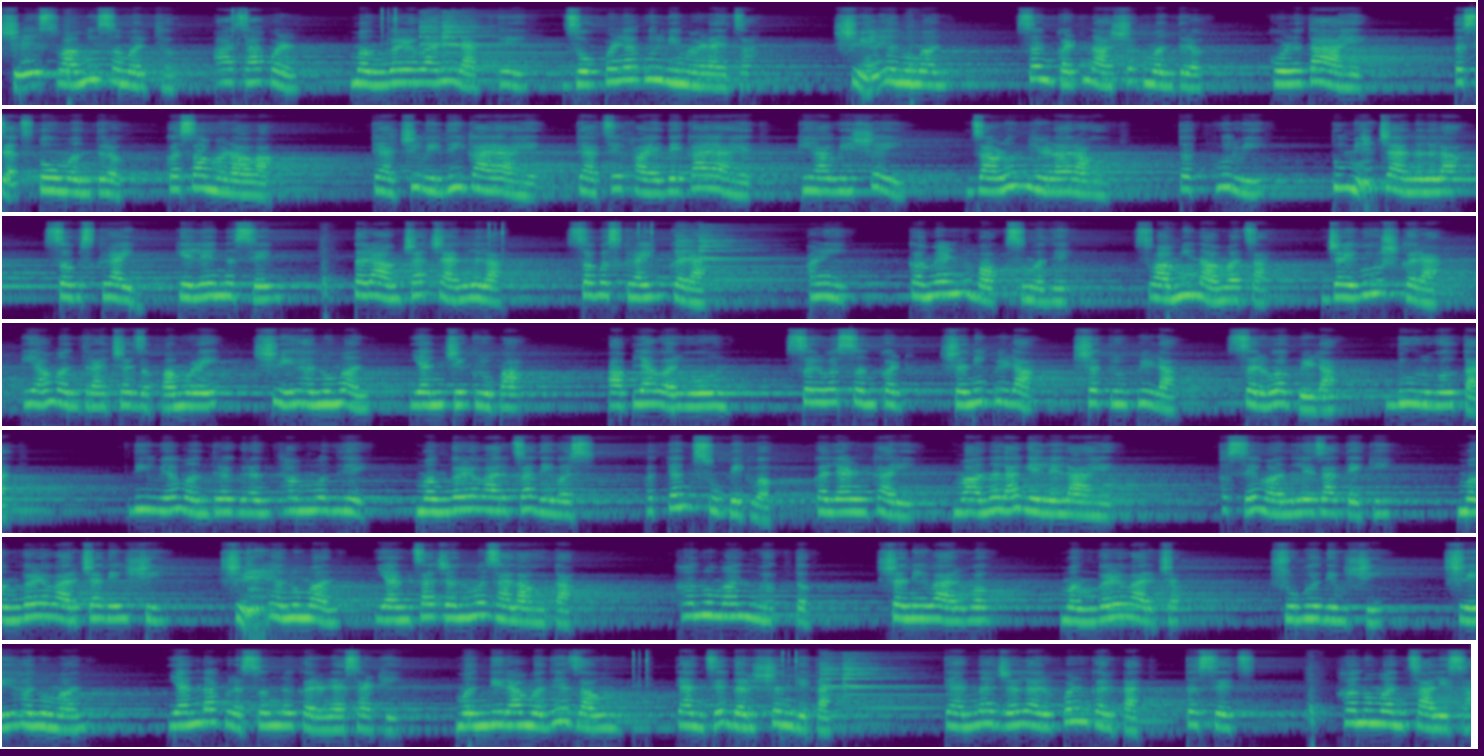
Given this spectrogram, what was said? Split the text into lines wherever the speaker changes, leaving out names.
श्री स्वामी समर्थ. आज आपण मंगळवारी रात्री झोपण्यापूर्वी म्हणायचा. श्री हनुमान संकट नाशक मंत्र कोणता आहे? तसेच तो मंत्र कसा म्हणावा? त्याची विधी काय आहे? त्याचे फायदे काय आहेत? याविषयी जाणून घेणार आहोत. तत्पूर्वी तुम्ही चॅनलला सबस्क्राईब केले नसेल तर आमच्या चॅनलला सबस्क्राईब करा. आणि कमेंट बॉक्समध्ये स्वामी नामाचा जयघोष करा. या मंत्राच्या जपामुळे श्री हनुमान यांची कृपा आपल्यावर होऊन सर्व संकट शनिपीडा शत्रुपीडा सर्व पीडा दूर होतात. दिव्य मंत्र ग्रंथांमध्ये मंगळवारचा दिवस अत्यंत सुपीक व कल्याणकारी मानला गेलेला आहे. असे मानले जाते की मंगळवारच्या दिवशी श्री हनुमान यांचा जन्म झाला होता. हनुमान भक्त. शनिवार व मंगळवारच्या शुभ दिवशी श्री हनुमान यांना प्रसन्न करण्यासाठी मंदिरामध्ये जाऊन त्यांचे दर्शन घेतात. त्यांना जल अर्पण करतात. तसेच हनुमान चालिसा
